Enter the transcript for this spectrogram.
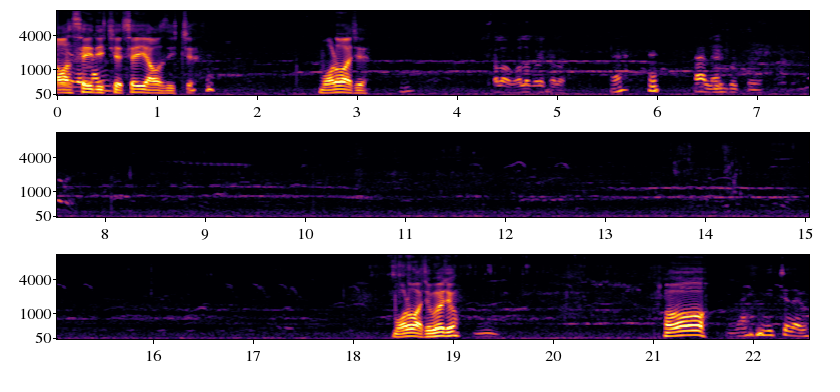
আওয়াজ সেই দিচ্ছে সেই আওয়াজ দিচ্ছে। বড় আছে। হ্যাঁ? লাইন করতে হবে। বড় আছে বুঝেছ? ও। লাইন নিচ্ছে দেখো।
